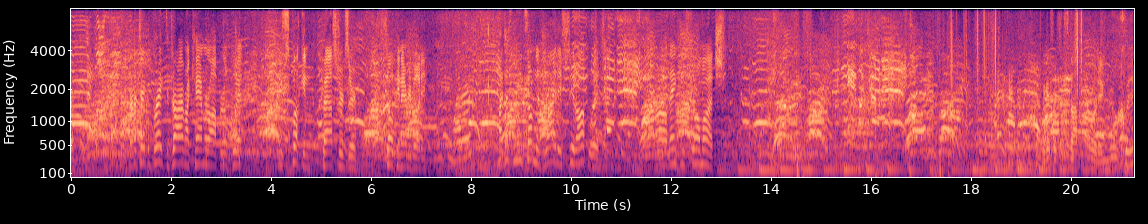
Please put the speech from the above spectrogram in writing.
like to take a break to dry my camera off real quick. These fucking bastards are soaking everybody. I just need something to dry this shit off with. Oh, thank you so much. I guess I should stop recording real quick.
